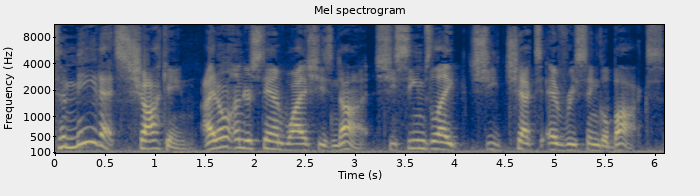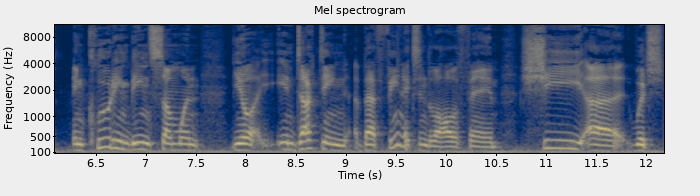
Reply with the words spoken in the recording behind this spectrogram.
To me, that's shocking. I don't understand why she's not. She seems like she checks every single box, including being someone, you know, inducting Beth Phoenix into the Hall of Fame. She, uh, which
